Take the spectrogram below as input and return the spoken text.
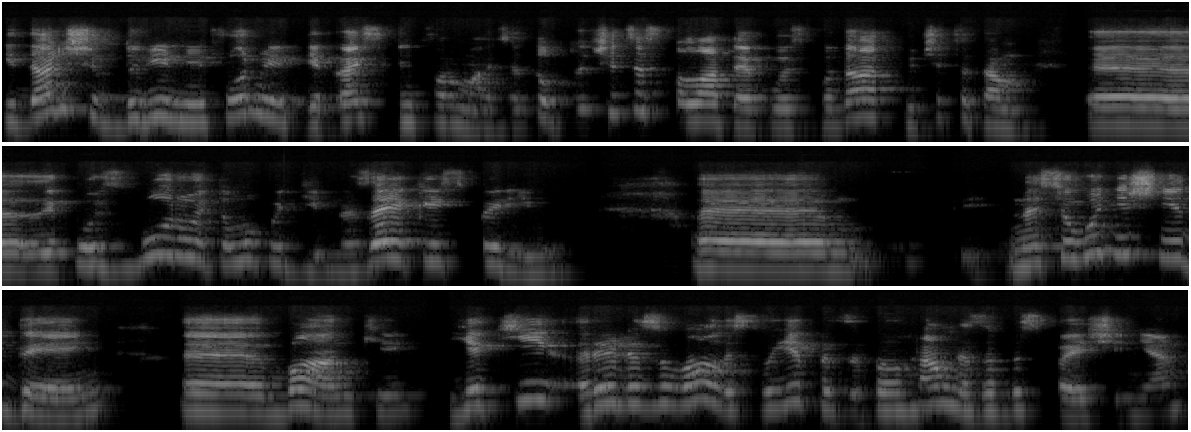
і далі в довільній формі якась інформація. Тобто, чи це сплата якогось податку, чи це там якогось збору і тому подібне, за якийсь період. Е, на сьогоднішній день е, банки, які реалізували своє програмне забезпечення,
